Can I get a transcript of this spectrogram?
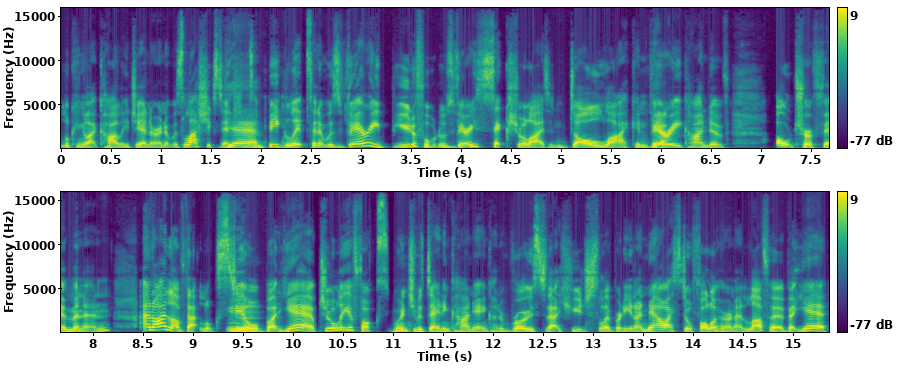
looking like Kylie Jenner, and it was lash extensions Yeah. and big lips, and it was very beautiful, but it was very sexualized and doll-like and very kind of ultra feminine. And I love that look still. Mm. But yeah, Julia Fox, when she was dating Kanye and kind of rose to that huge celebrity, and I, now I still follow her and I love her. But yeah,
